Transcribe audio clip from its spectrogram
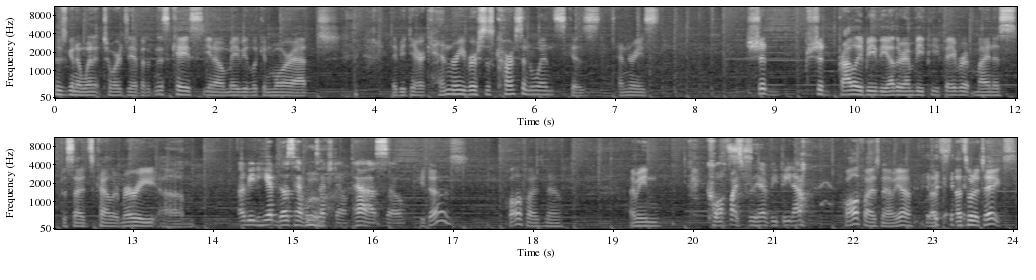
Who's going to win it towards you? But in this case, you know, maybe looking more at maybe Derrick Henry versus Carson Wentz because Henry's should should probably be the other MVP favorite, minus besides Kyler Murray. Um, I mean, he does have a touchdown pass, so he does qualifies now. I mean, qualifies for the MVP now. qualifies now. Yeah, that's that's what it takes.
